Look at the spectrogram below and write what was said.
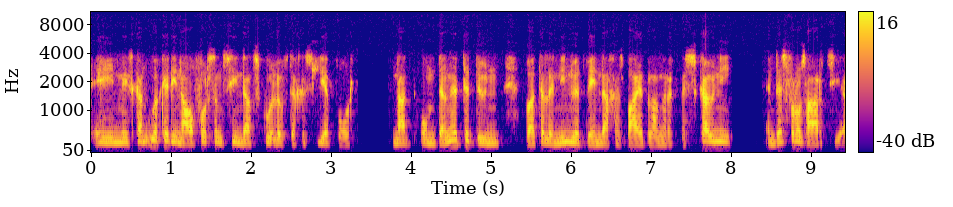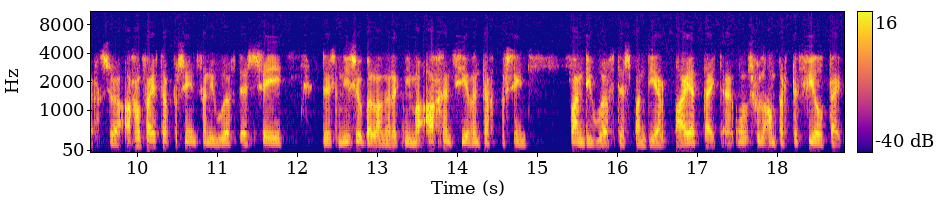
En mens kan ook uit die navorsing sien dat skole hoef te gesleep word na om dinge te doen wat hulle nie noodwendig as baie belangrik beskou nie en dis vir ons hartseer. So 58% van die hoofde sê dis nie so belangrik nie, maar 78% van die hoofde spandeer baie tyd. Ons voel amper te veel tyd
